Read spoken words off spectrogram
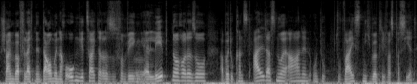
scheinbar vielleicht einen Daumen nach oben gezeigt hat, also von wegen, mhm. er lebt noch oder so, aber du kannst all das nur erahnen und du, du weißt nicht wirklich, was passiert.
